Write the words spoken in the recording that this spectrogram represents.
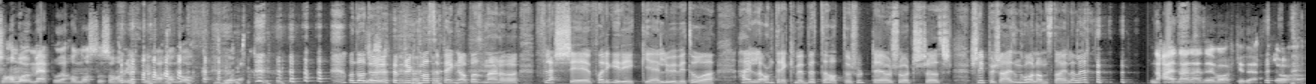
så han var jo med på det, han også, så han lurte meg, han òg. Og da du brukt masse penger på sånn her noe flashy, fargerik Louis Vuitton, hele antrekk med bøttehatt og skjorte og shorts og slipper seg i sånn Haaland-style, eller? Nei, nei, nei, det var ikke det. Det var,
